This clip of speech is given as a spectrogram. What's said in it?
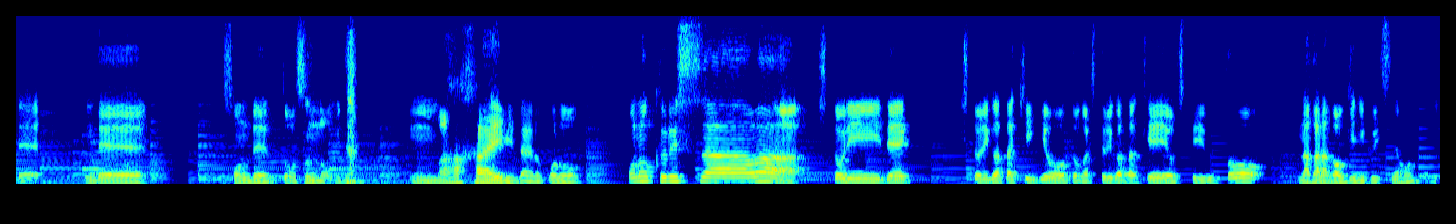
て、で、そんでどうすんのみたいな。うん、まあ、はい、みたいな、この、この苦しさは、一人で、一人型企業とか一人型経営をしていると、なかなか起きにくいですね、本当に。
